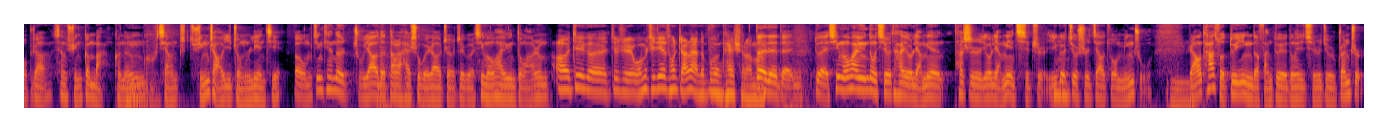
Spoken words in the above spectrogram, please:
我不知道，像寻根吧，可能想寻找一种链接。呃，我们今天的主要的当然还是围绕着这个新文化运动啊。哦，这个就是我们直接从展览的部分开始了吗？对对对对，新文化运动其实它有两面，它是有两面旗帜，一个就是叫做民主，然后它所对应的反对的东西其实就是专制。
